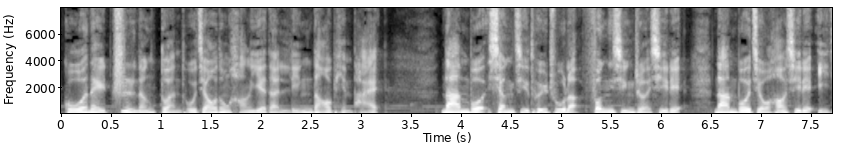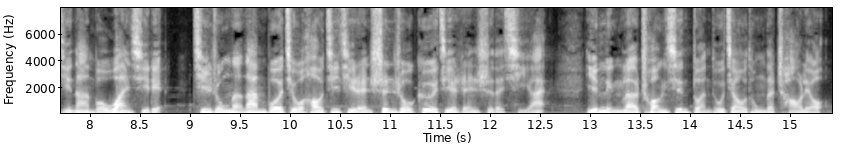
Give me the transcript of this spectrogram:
国内智能短途交通行业的领导品牌。纳恩博相继推出了风行者系列、纳恩博九号系列以及纳恩博万系列，其中呢，纳恩博九号机器人深受各界人士的喜爱，引领了创新短途交通的潮流。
